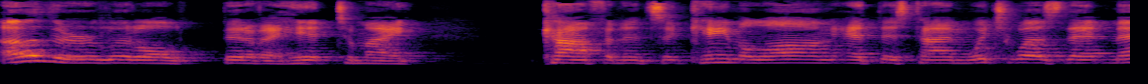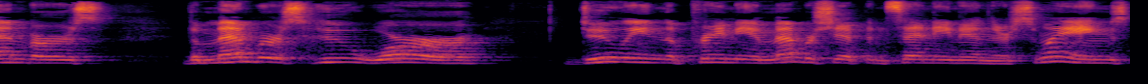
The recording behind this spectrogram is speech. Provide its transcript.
other little bit of a hit to my confidence that came along at this time, which was that members, the members who were doing the premium membership and sending in their swings,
